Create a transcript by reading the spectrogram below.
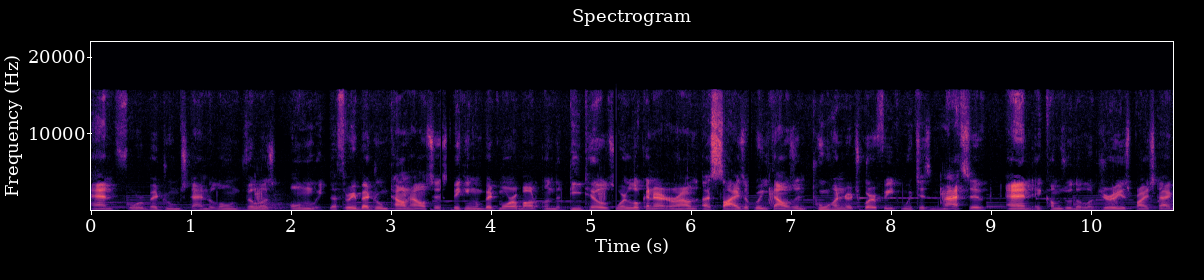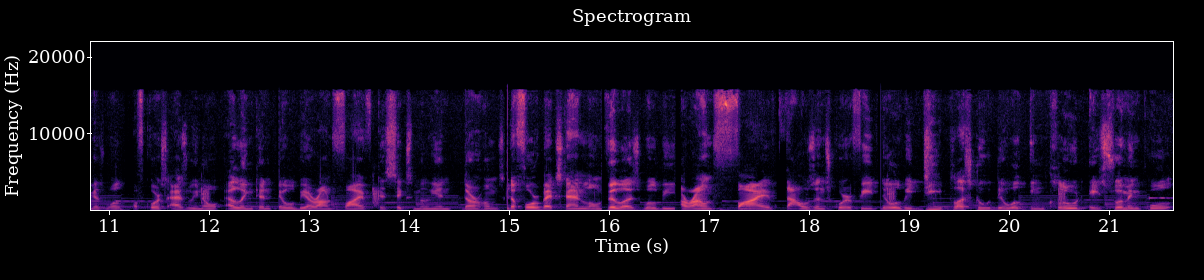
and four bedroom standalone villas only. The three bedroom townhouses, speaking a bit more about on the details, we're looking at around a size of 3,200 square feet, which is massive. And it comes with a luxurious price tag as well. Of course, as we know, Ellington, it will be around five to six million dirhams. The four bed standalone villas will be around 5,000 square feet. They will be G plus two. They will include a swimming pool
